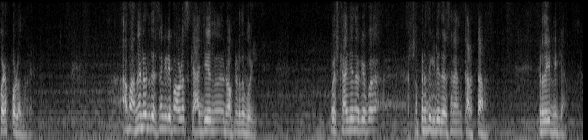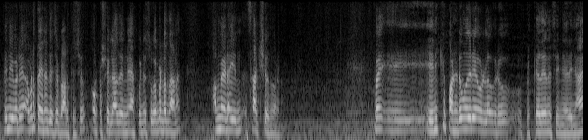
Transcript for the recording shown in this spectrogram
കുഴപ്പമുള്ളതെന്ന് പറയും. അപ്പോൾ അങ്ങനെ ഒരു ദർശനം കിട്ടിയപ്പോൾ അവൾ സ്കാൻ ചെയ്യുന്ന ഡോക്ടറുടെ അടുത്ത് പോയി. അപ്പോൾ സ്കാൻ ചെയ്ത് നോക്കിയപ്പോൾ സ്വപ്നത്തിൽ കിട്ടിയ ദർശനം കറക്റ്റാണ്. ഇടത് കിഡ്നിക്കാണ് പിന്നെ ഇവർ അവിടെ തൈരം തേച്ച് പ്രാർത്ഥിച്ചു. ഓപ്പറേഷൻ ഇല്ലാതെ തന്നെ ആ കുഞ്ഞ് സുഖപ്പെട്ടെന്നാണ് അമ്മയുടെ സാക്ഷ്യം എന്ന് പറയുന്നത്. അപ്പോൾ എനിക്ക് പണ്ട് മുതലേ ഉള്ള ഒരു പ്രത്യേകത എന്ന് വെച്ച് കഴിഞ്ഞാൽ ഞാൻ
